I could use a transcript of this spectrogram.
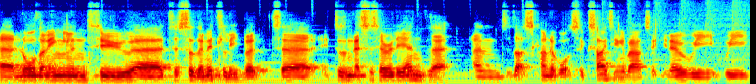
uh, northern England to uh, to southern Italy, but uh, it doesn't necessarily end there, and that's kind of what's exciting about it. You know, we we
